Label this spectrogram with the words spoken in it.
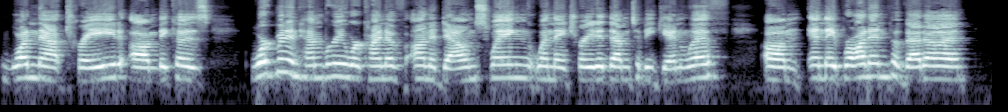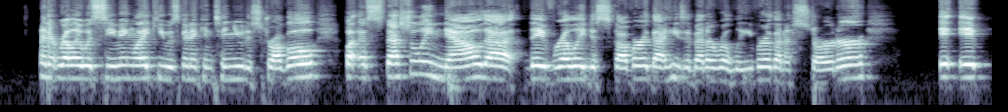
won that trade um, because Workman and Hembree were kind of on a downswing when they traded them to begin with. Um, and they brought in Pivetta and it really was seeming like he was going to continue to struggle. But especially now that they've really discovered that he's a better reliever than a starter, it, it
